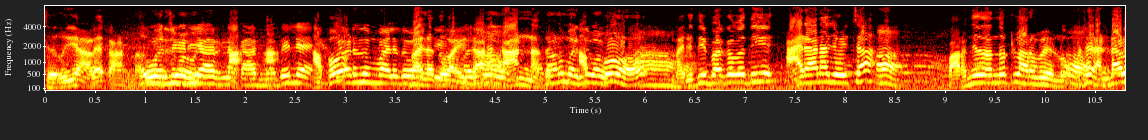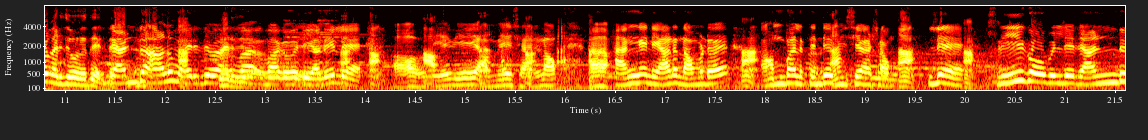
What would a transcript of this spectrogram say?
ചെറിയ ആളെ കാണുന്നത്. ചെറിയാറിനെ കാണുന്നത് അല്ലേ? അപ്പോ വലതും വലതും വലതുമായിട്ടാണ് കാണുന്നത്. അപ്പോ മരുതി ഭഗവതി ആരാണ ചോദിച്ചാ? പറഞ്ഞു തന്നിട്ടുള്ള അറിവേ ഉള്ളൂ. പക്ഷെ രണ്ടാളും മരുതി പോയത് രണ്ടാളും മരുതി ഭഗവതിയാണ് ദേവിയെ അമ്മേ ശരണം. അങ്ങനെയാണ് നമ്മുടെ അമ്പലത്തിന്റെ വിശേഷം. ഇല്ലേ? ശ്രീകോവിലിൽ രണ്ട്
